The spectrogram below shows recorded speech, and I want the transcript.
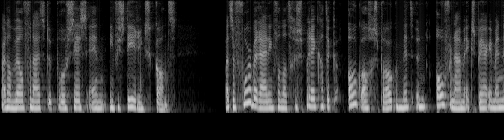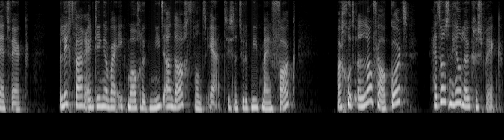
maar dan wel vanuit de proces- en investeringskant. Maar ter voorbereiding van dat gesprek had ik ook al gesproken met een overname-expert in mijn netwerk. Wellicht waren er dingen waar ik mogelijk niet aan dacht, want ja, het is natuurlijk niet mijn vak. Maar goed, een lang verhaal kort. Het was een heel leuk gesprek.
